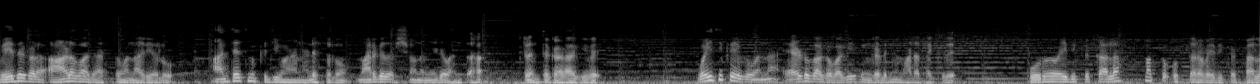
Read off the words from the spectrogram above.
ವೇದಗಳ ಆಳವಾದ ಅರ್ಥವನ್ನು ಅರಿಯಲು ಆಧ್ಯಾತ್ಮಿಕ ಜೀವನ ನಡೆಸಲು ಮಾರ್ಗದರ್ಶನವನ್ನು ನೀಡುವಂತಹ ಗ್ರಂಥಗಳಾಗಿವೆ. ವೈದಿಕ ಯುಗವನ್ನು ಎರಡು ಭಾಗವಾಗಿ ವಿಂಗಡಣೆ ಮಾಡಲಾಗಿದೆ. ಪೂರ್ವ ವೈದಿಕ ಕಾಲ ಮತ್ತು ಉತ್ತರ ವೈದಿಕ ಕಾಲ.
